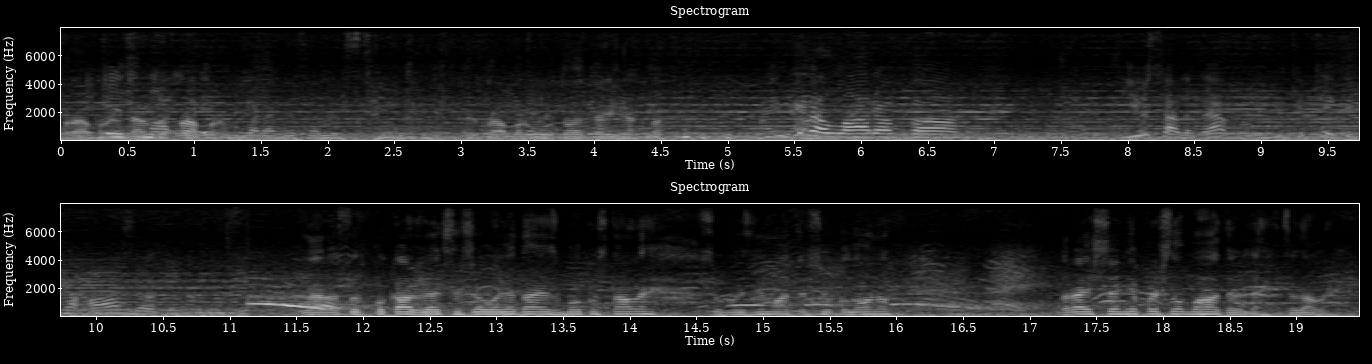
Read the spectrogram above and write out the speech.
Прапор, йдемо за прапор. Ти прапор був того тижня. You get a lot of uh, use out of? Зараз тут покажу, як це все виглядає з боку стали, щоб знімати всю колону. До речі, сьогодні прийшло багато людей. Це добре.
